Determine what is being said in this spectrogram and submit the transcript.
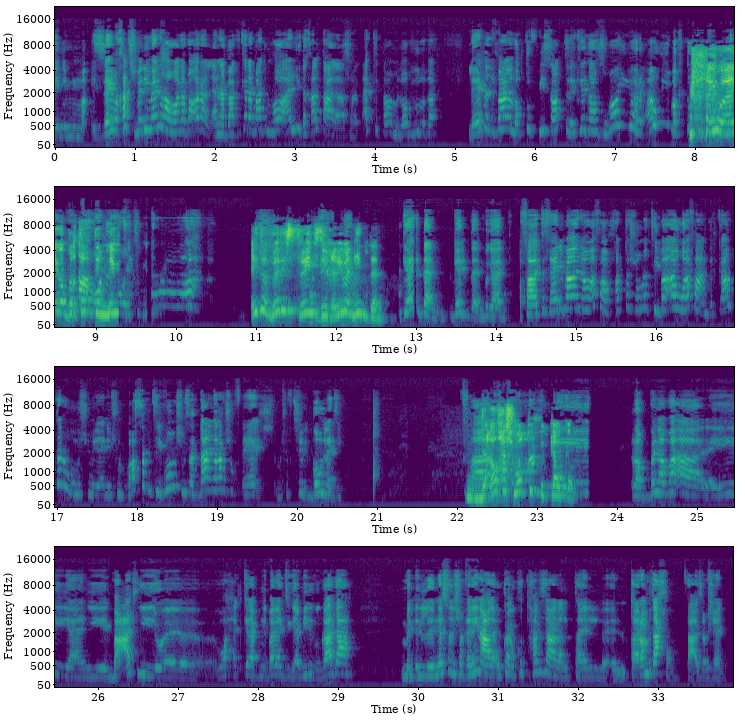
إزاي ما خدتش بالي منها وأنا بقرأ؟ أنا بعد كده بعد ما هو قال لي دخلت على عشان أتأكد طبعا من اللي هو بيقوله ده لقيت إن فعلا مكتوب فيه سطر كده صغير قوي مكتوب أيوه أيوه بخط النمر. إيه ده very strange دي غريبة جدا. جدا جدا بجد. فتخيلي بقى أنا واقفة وحاطة شنطي بقى واقفه عند الكاونتر ومش يعني مش ببص في التليفون مش مصدقة إن أنا ما شفتهاش ما شفتش الجملة دي. ف- ده أوحش موقف في الكوكب. ربنا بقى إيه يعني بعت لي آه، واحد كده ابن بلدي جميل وجدع من الناس اللي شغالين على وكنت حاجزة على الط- الطيران بتاعهم بتاع أذربيجان.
